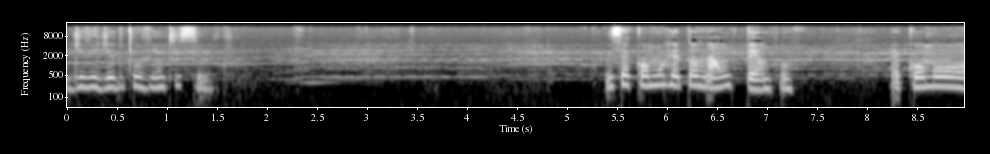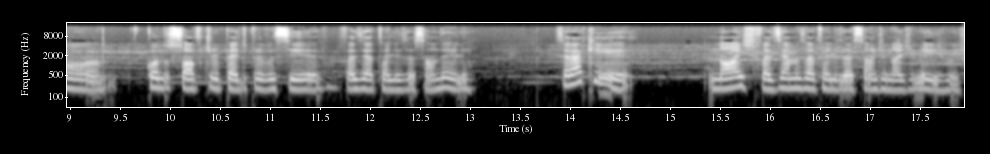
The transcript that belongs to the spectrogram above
dividido por 25. Isso é como retornar um tempo. É como quando o software pede para você fazer a atualização dele. Será que nós fazemos a atualização de nós mesmos?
